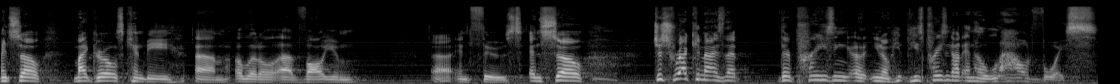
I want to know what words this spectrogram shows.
and so my girls can be um, a little uh, volume uh, enthused. And so just recognizing that they're praising, uh, you know, he, he's praising God in a loud voice.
